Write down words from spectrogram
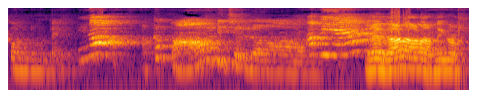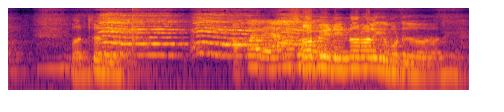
கொண்டு முட்டாய் நோ அக்கா பாவடி சொல்லும். ஏ வேணாம் வேணாம் அன்னைக்கு பர்த்டே சோப்பிட்டு இன்னொரு நாளைக்கு போட்டுக்கோ. நீங்கள்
